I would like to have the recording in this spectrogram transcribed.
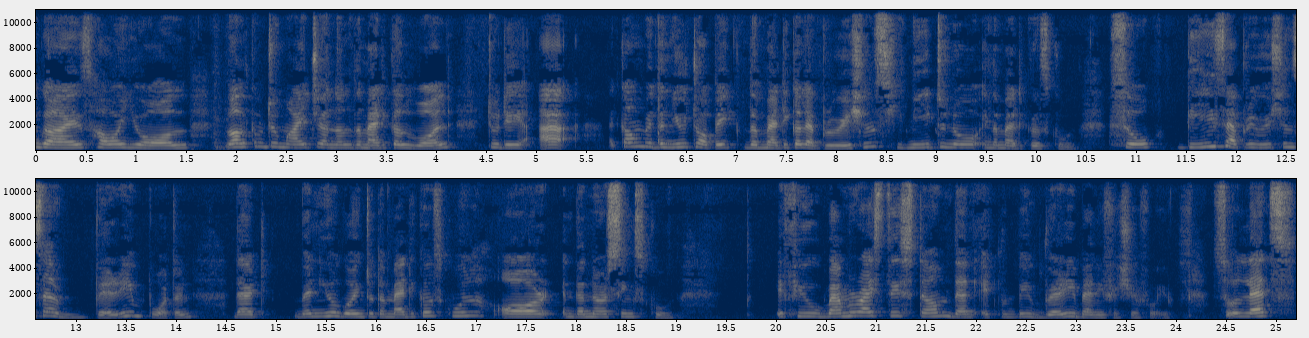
guys, how are you all? Welcome to my channel, The Medical World. Today I, I come with a new topic, the medical abbreviations you need to know in the medical school. So these abbreviations are very important that when you're going to the medical school or in the nursing school, if you memorize this term then it would be very beneficial for you. So let's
